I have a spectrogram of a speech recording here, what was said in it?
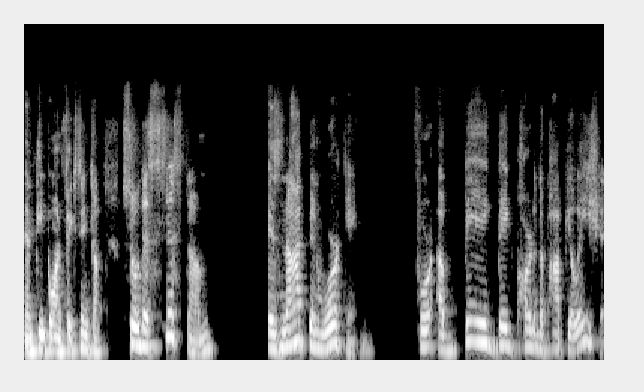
and people on fixed income. So the system has not been working for a big, big part of the population.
